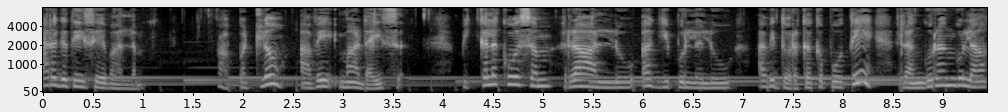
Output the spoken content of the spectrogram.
అరగదీసేవాళ్ళం అప్పట్లో అవే మా డైస్. పిక్కల కోసం రాళ్ళు అగ్గిపుల్లలు అవి దొరకకపోతే రంగురంగుల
